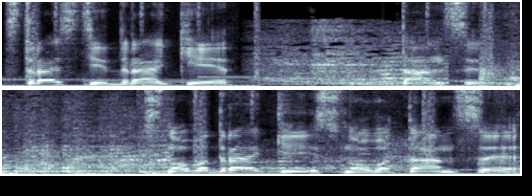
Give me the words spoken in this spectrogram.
Страсти, драки, танцы, снова драки и снова танцы.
